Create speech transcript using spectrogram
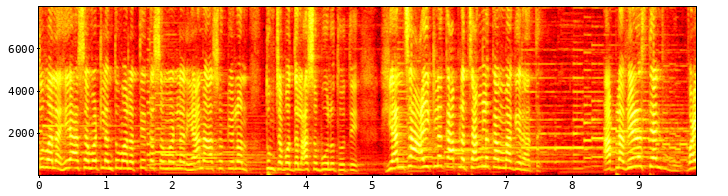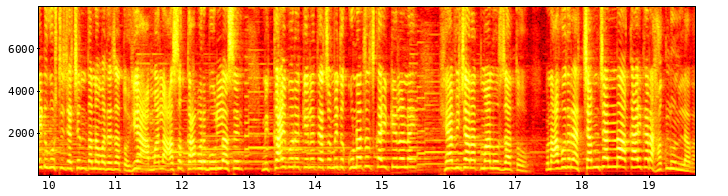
तुम्हाला हे असं म्हटलं तुम्हाला ते तसं म्हणलं ह्यानं असं केलं तुमच्याबद्दल असं बोलत होते. यांचं ऐकलं का आपलं चांगलं काम मागे राहत? आपला वेळच त्या वाईट गोष्टीच्या चिंतनामध्ये जातो. हे आम्हाला असं का बरं बोललं असेल? मी काय बरं केलं त्याचं? मी तर कुणाचंच काही केलं नाही. ह्या विचारात माणूस जातो. पण अगोदर चमच्यांना काय करा हकलून लावा.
